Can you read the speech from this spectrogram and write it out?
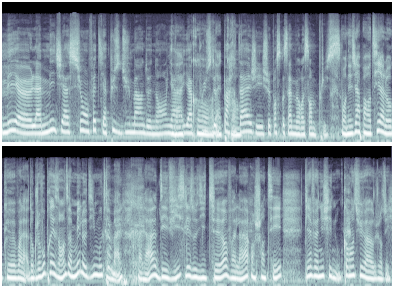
Mais euh, la médiation, en fait, il y a plus d'humain dedans, il y a, y plus de partage et je pense que ça me ressemble plus. Bon, on est déjà parti, alors que voilà. Donc, je vous présente Mélodie Moutamal. Voilà, Davis, les auditeurs, voilà, enchanté. Bienvenue chez nous. Comment tu vas aujourd'hui?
